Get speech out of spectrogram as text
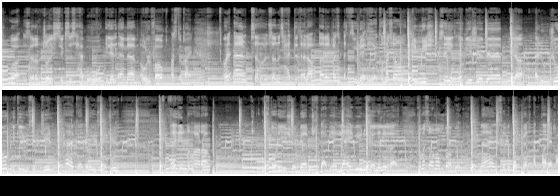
وزر الجويستيك تسحبه إلى الأمام أو الفوق أصدقائي. والآن سنتحدث على طريقة الثنائية. كما ترون كيميش سيذهب يا شباب إلى الهجوم لكي يسجل. هكذا ويسجل هذه المهارة أسطورية شباب تخدع بها اللاعبين وسهلة للغاية. كما ترون مبابي هنا سنطبق الطريقة.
